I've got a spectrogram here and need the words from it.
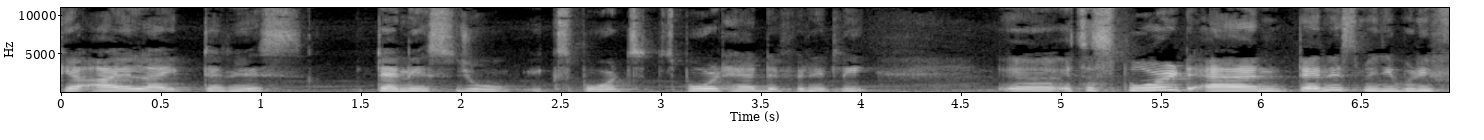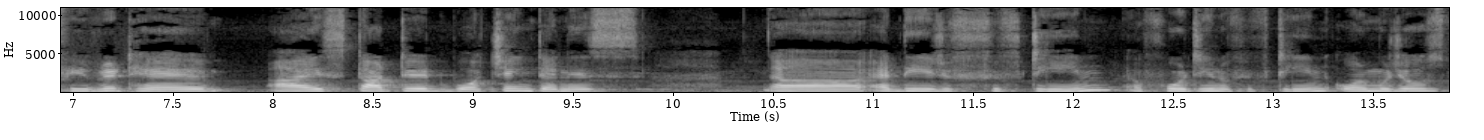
कि आई लाइक टेनिस टेनिस जो एक स्पोर्ट्स स्पोर्ट है definitely it's a sport and tennis मेरी बड़ी फेवरेट है. I started watching tennis at the age of fifteen fourteen और फिफ्टीन और मुझे उस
